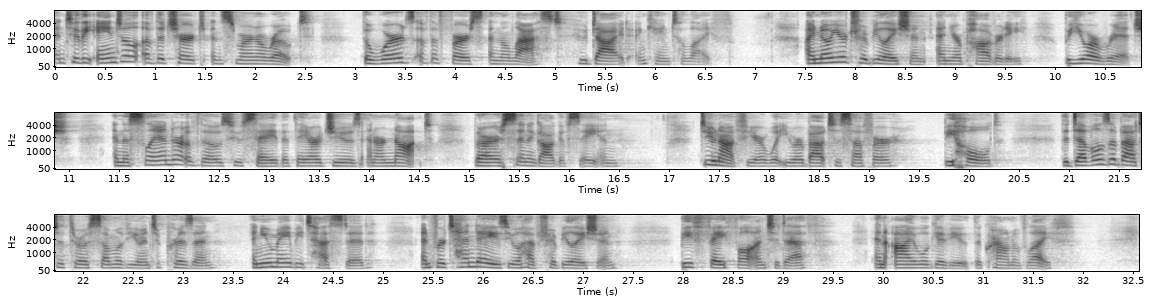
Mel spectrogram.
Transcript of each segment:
And to the angel of the church in Smyrna wrote, The words of the first and the last who died and came to life. I know your tribulation and your poverty, but you are rich, and the slander of those who say that they are Jews and are not, but are a synagogue of Satan. Do not fear what you are about to suffer. Behold, the devil is about to throw some of you into prison, and you may be tested, and for ten days you will have tribulation. Be faithful unto death and I will give you the crown of life.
